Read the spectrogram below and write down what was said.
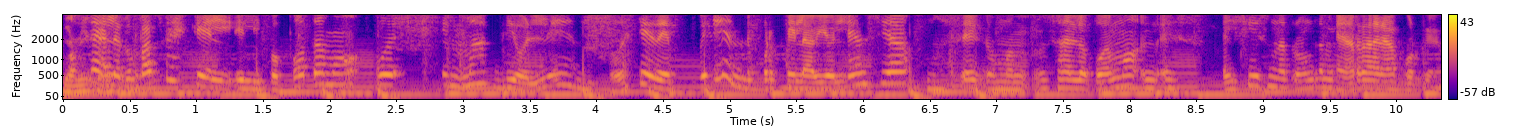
Ya O sea, lo que pasa es que el, el hipopótamo pues, es más violento. Es que depende, porque la violencia, no sé, como, o sea, lo podemos. Es, ahí sí es una pregunta media rara, porque.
